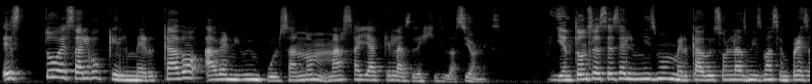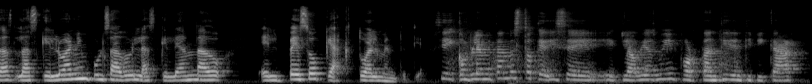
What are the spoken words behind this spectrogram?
esto es algo que el mercado ha venido impulsando más allá que las legislaciones. Y entonces es el mismo mercado y son las mismas empresas las que lo han impulsado y las que le han dado el peso que actualmente tiene. Sí, complementando esto que dice eh, Claudia, es muy importante identificar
